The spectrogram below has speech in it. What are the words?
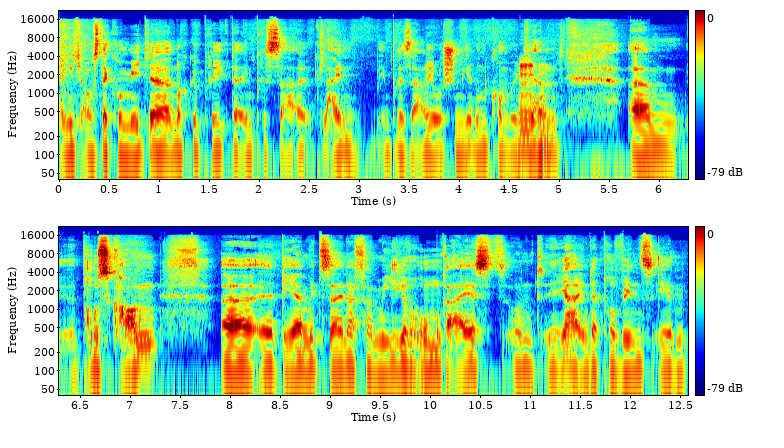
eigentlich aus der Comedia noch geprägter Impresar klein Impresario, Schmierenkomödiant, mhm. ähm, Bruscon äh, der mit seiner Familie rumreist und ja, in der Provinz eben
